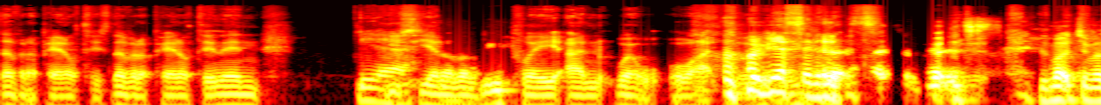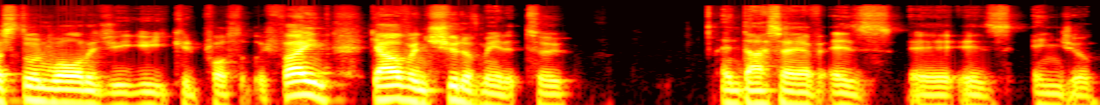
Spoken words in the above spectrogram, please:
never a penalty. It's never a penalty. And then yeah. you see another replay, and well, oh, actually, oh, yes, it is. it's as much of a stone wall as you, you could possibly find. Galvin should have made it too. And Dasayev is is injured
